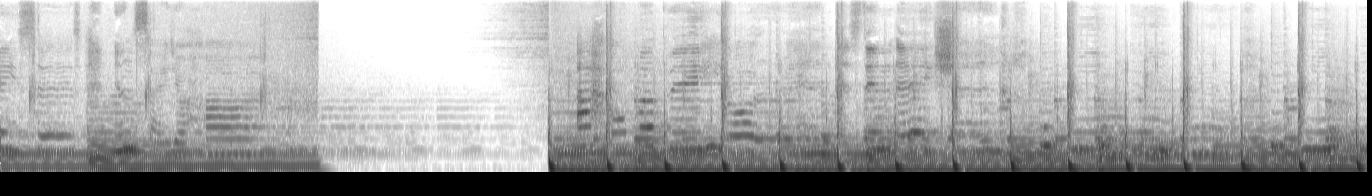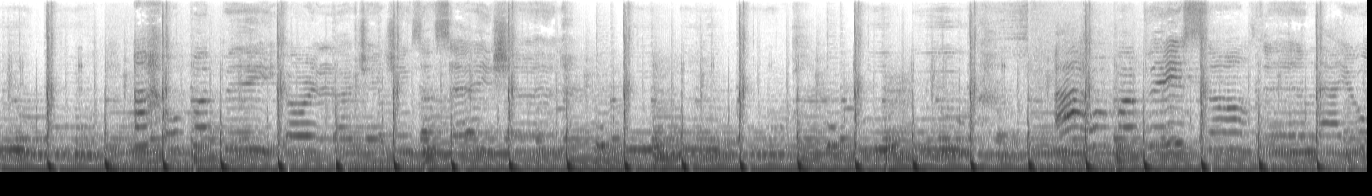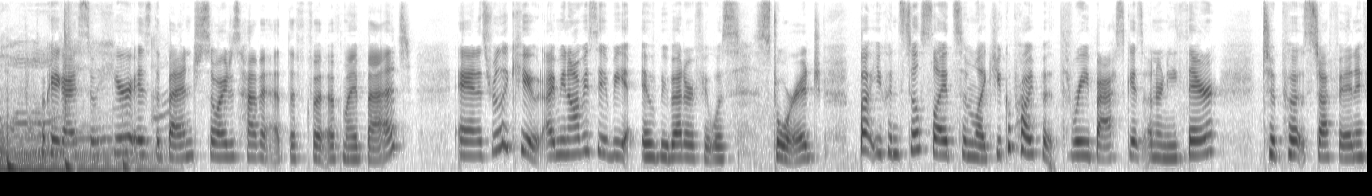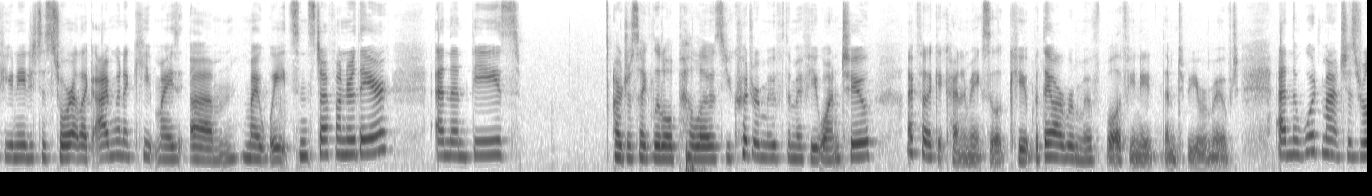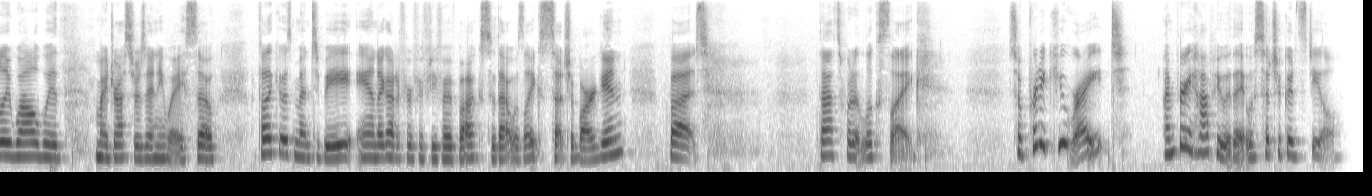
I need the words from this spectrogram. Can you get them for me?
is the bench. So I just have it at the foot of my bed. And it's really cute. I mean, obviously it'd be, it would be better if it was storage, but you can still slide some, like you could probably put three baskets underneath there to put stuff in if you needed to store it. Like I'm to keep my, um, my weights and stuff under there. And then these are just like little pillows. You could remove them if you want to. I feel like it kind of makes it look cute, but they are removable if you need them to be removed. And the wood matches really well with my dressers anyway, so I feel like it was meant to be, and I got it for 55 bucks, so that was like such a bargain, but that's what it looks like. So pretty cute, right? I'm very happy with it. It was such a good steal.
